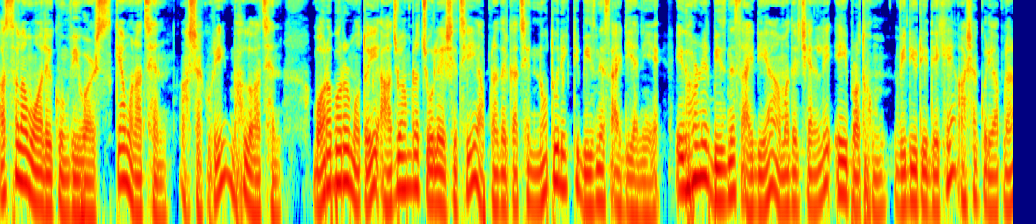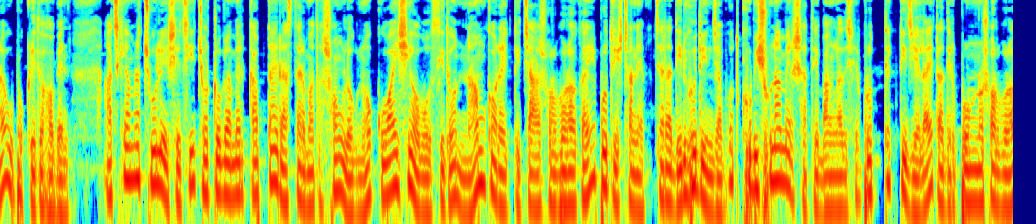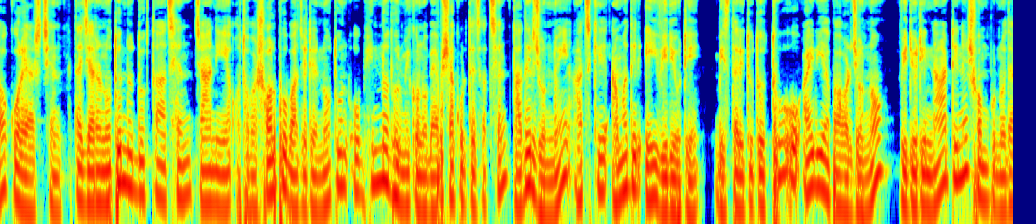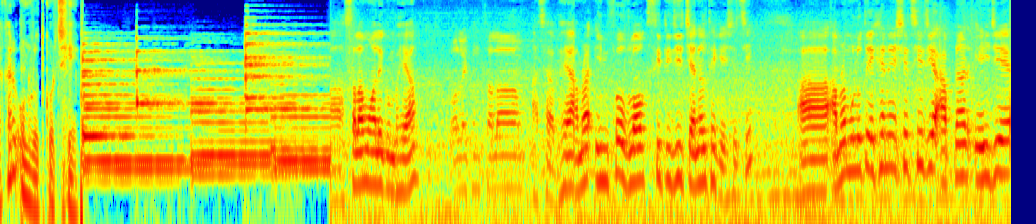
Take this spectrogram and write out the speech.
আসসালামু আলাইকুম ভিউয়ার্স কেমন আছেন? আশা করি ভালো আছেন। বরাবরের মতোই আজও আমরা চলে এসেছি আপনাদের কাছে নতুন একটি বিজনেস আইডিয়া নিয়ে। এই ধরনের বিজনেস আইডিয়া আমাদের চ্যানেলে এই প্রথম। ভিডিওটি দেখে আশা করি আপনারা উপকৃত হবেন। আজকে আমরা চলে এসেছি চট্টগ্রামের কাপ্তায় রাস্তার মাথা সংলগ্ন কোয়াইশে অবস্থিত নামকরা একটি চা সরবরাহকারী প্রতিষ্ঠানে, যারা দীর্ঘদিন যাবৎ খুবই সুনামের সাথে বাংলাদেশের প্রত্যেকটি জেলায় তাদের পণ্য সরবরাহ করে আসছেন। তাই যারা নতুন উদ্যোক্তা আছেন, চা নিয়ে অথবা স্বল্প বাজেটে নতুন ও ভিন্ন ধর্মী কোনো ব্যবসা করতে চাচ্ছেন, তাদের জন্যই আজকে আমাদের এই ভিডিওটি বিস্তারিত তথ্য ও আইডিয়া পাওয়ার জন্য ভিডিওটি না টেনে সম্পূর্ণ দেখার অনুরোধ করছি। আসসালামু আলাইকুম ভাইয়া। ওয়ালাইকুম সালাম। আচ্ছা ভাইয়া আমরা ইনফো ব্লগ সিটিজি চ্যানেল থেকে এসেছি। আমরা মূলত এখানে এসেছি যে আপনার এই যে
